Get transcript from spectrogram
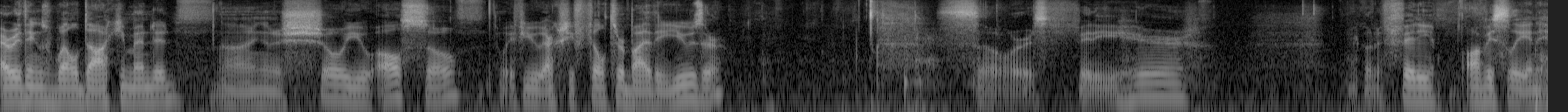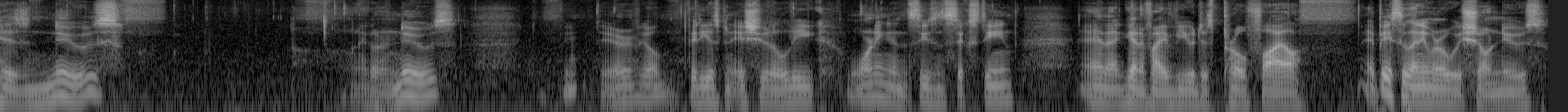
Everything's well documented. Uh, I'm going to show you also, if you actually filter by the user. So where's Fiddy here? I go to Fiddy, obviously in his news. When I go to news, there we go. Has been issued a league warning in season 16. And again, if I viewed his profile, it basically anywhere we show news.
